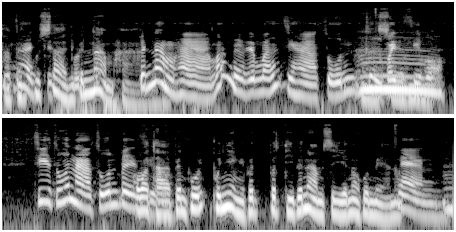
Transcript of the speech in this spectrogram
ถ้าเป็นผู้ชายที่เป็นน้ำหา เป็นน้ำหาว่าเนี่ยจะมาสิหาศูนย์อืมถือไปสิบอก สี่ศูนย์หาศูนย์ไปเพราะว่าถ้าเป็นผู้ผู้หญิงนี่เพิ่นเพิ่นตีเป็นน้ำสีเนาะคุณแม่เนาะแม่นอื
